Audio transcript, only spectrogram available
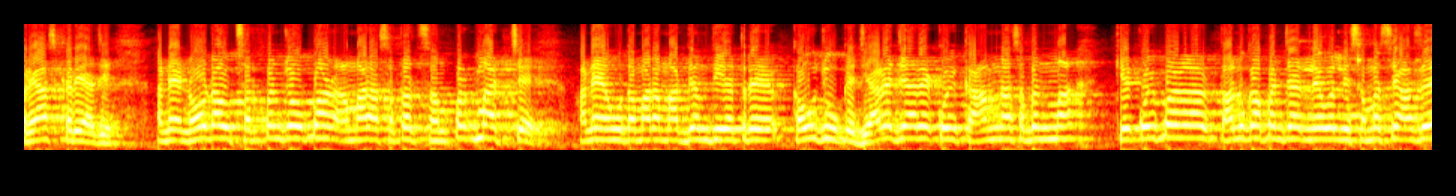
પ્રયાસ કર્યા છે. અને નો ડાઉટ સરપંચો પણ અમારા સતત સંપર્કમાં જ છે. અને હું તમારા માધ્યમથી અત્રે કહું છું કે જ્યારે જ્યારે કોઈ કામના સંબંધમાં કે કોઈ પણ તાલુકા પંચાયત લેવલની સમસ્યા હશે,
